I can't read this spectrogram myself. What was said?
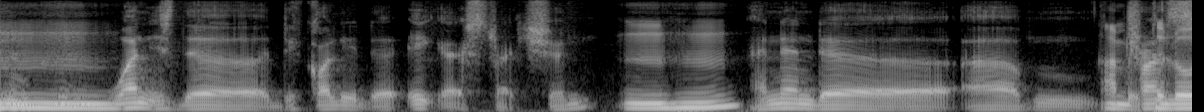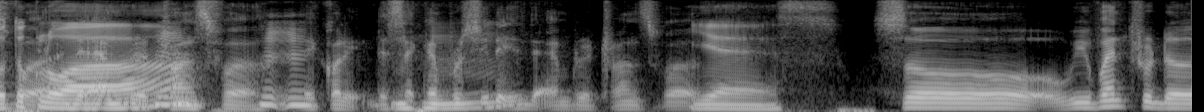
do. Mm. One is the they call it the egg extraction, Mhm. and then the um, Ambil telur tu transfer, keluar. The embryo transfer. They call it the 2nd Mhm. procedure is the embryo transfer. Yes. So we went through the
